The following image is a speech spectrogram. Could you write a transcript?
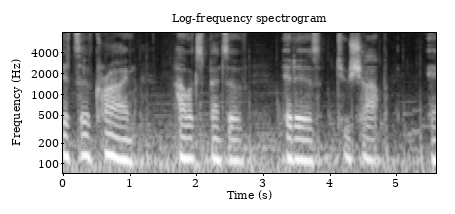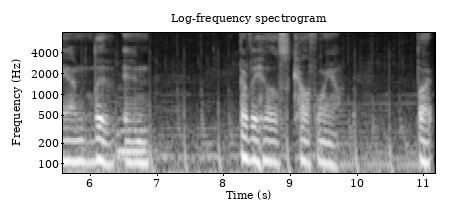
It's a crime how expensive it is to shop and live in Beverly Hills, California. But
